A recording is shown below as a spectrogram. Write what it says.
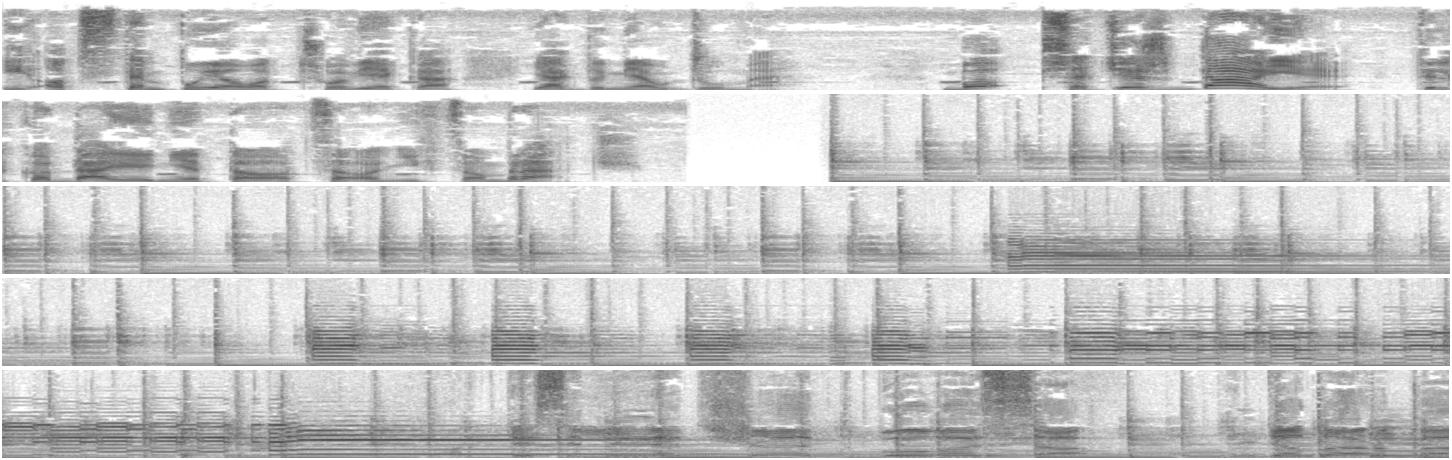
i odstępują od człowieka, jakby miał dżumę. Bo przecież daje, tylko daje nie to, co oni chcą brać. ارتسل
